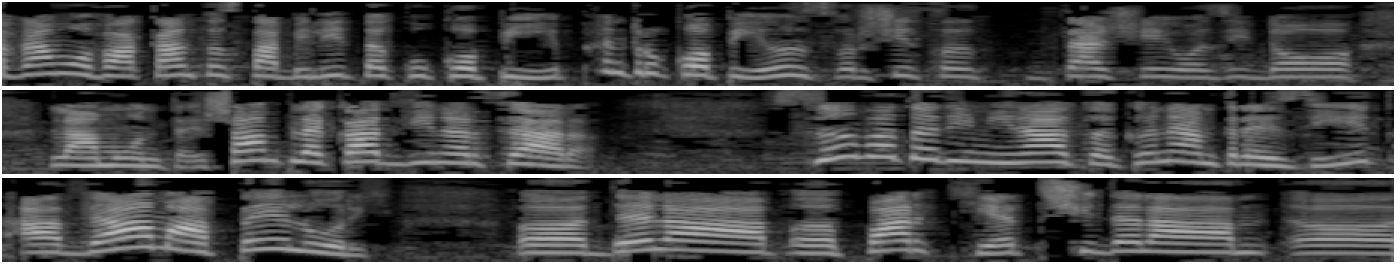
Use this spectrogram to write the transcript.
aveam o vacanță stabilită cu copii, pentru copii, în sfârșit să stea și ei o zi, două la munte. Și am plecat vineri seară. Sâmbătă dimineață, când ne-am trezit, aveam apeluri uh, de la uh, parchet și de la uh,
